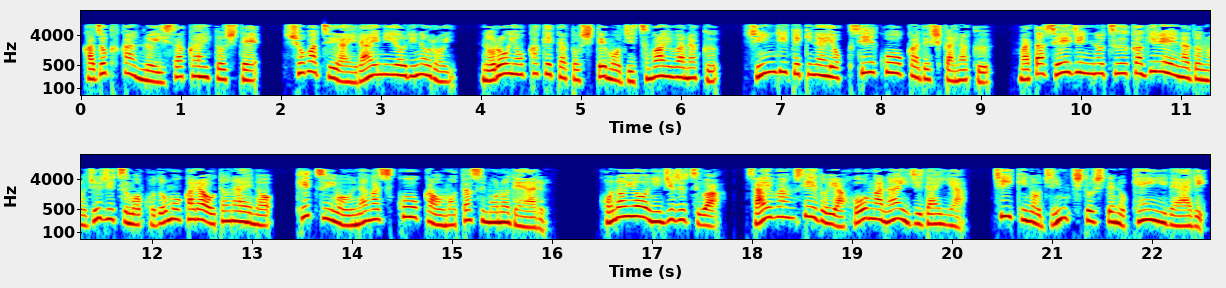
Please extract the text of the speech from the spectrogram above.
家族間のいさかいとして、処罰や依頼により呪い、呪いをかけたとしても実害はなく、心理的な抑制効果でしかなく、また成人の通過儀礼などの呪術も子供から大人への決意を促す効果を持たすものである。このように呪術は裁判制度や法がない時代や地域の陣地としての権威であり、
